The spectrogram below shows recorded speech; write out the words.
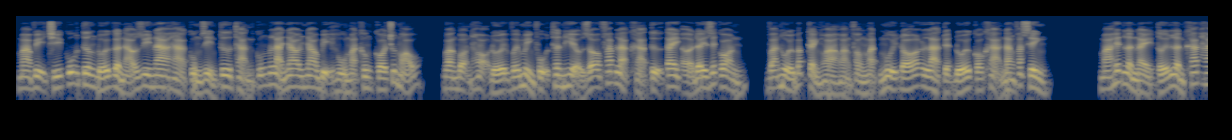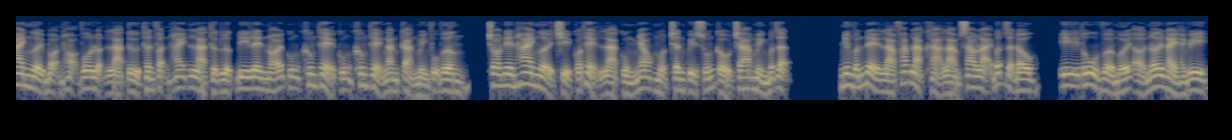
mà vị trí cũ tương đối gần áo duy na hà cùng dìn tư thản cũng là nhao nhao bị hù mặt không có chút máu và bọn họ đối với mình phụ thân hiểu do pháp lạc khả tự tay ở đây giết con, vãn hồi bắc cảnh hòa hoàng phòng mặt mũi đó là tuyệt đối có khả năng phát sinh. Mà hết lần này tới lần khác hai người bọn họ vô luận là từ thân phận hay là thực lực đi lên nói cũng không thể cũng không thể ngăn cản mình phụ vương, cho nên hai người chỉ có thể là cùng nhau một chân quỳ xuống cầu cha mình bất giận. Nhưng vấn đề là pháp lạc khả làm sao lại bất giận đâu? Y tu vừa mới ở nơi này hành vi,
